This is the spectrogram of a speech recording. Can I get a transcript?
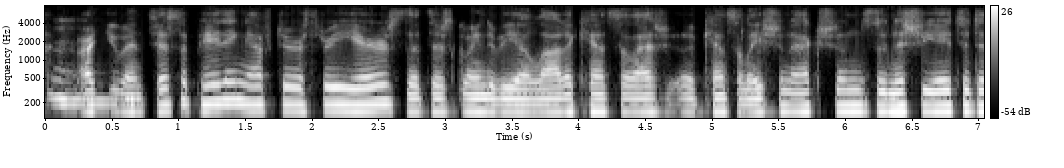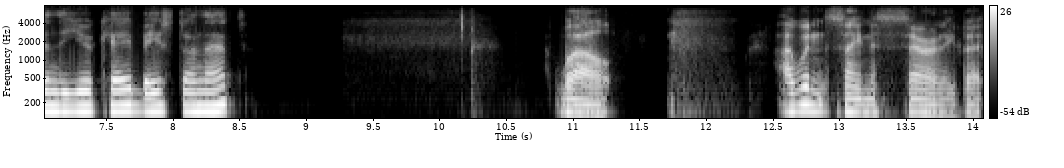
Mm-hmm. Are you anticipating after three years that there's going to be a lot of cancellation, uh, cancellation actions initiated in the UK based on that? Well, I wouldn't say necessarily, but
